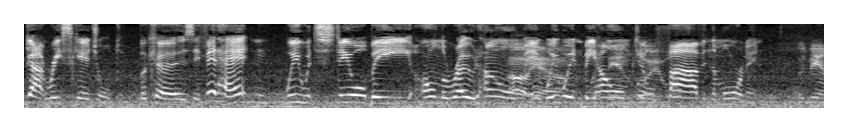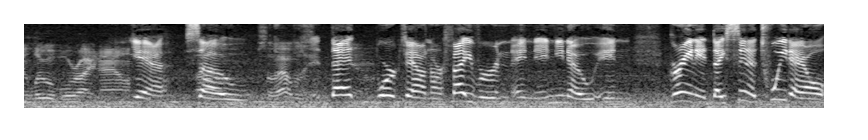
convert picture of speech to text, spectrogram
got rescheduled because if it hadn't, we would still be on the road home, Oh, and we wouldn't be We'd home in till five in the morning. We'd be in Louisville right now. Yeah, so Um, so that was that yeah. worked out in our favor and, and, and you know and granted they sent a tweet out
